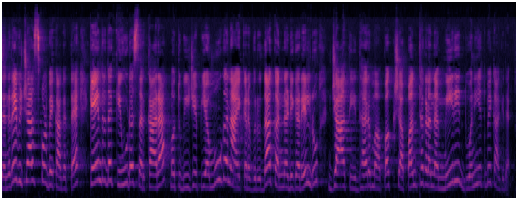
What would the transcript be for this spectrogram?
ಜನರೇ ವಿಚಾರಿಸ್ಕೊಳ್ಬೇಕಾಗತ್ತೆ. ಕೇಂದ್ರದ ಕಿವುಡ ಸರ್ಕಾರ ಮತ್ತು ಬಿಜೆಪಿಯ ಮೂಗ ನಾಯಕರ ವಿರುದ್ಧ ಕನ್ನಡಿಗರೆಲ್ಲರೂ ಜಾತಿ, ಧರ್ಮ, ಪಕ್ಷ, ಪಂಥಗಳನ್ನ ಮೀರಿ ಧ್ವನಿ ಎತ್ತಬೇಕಾಗಿದೆ.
